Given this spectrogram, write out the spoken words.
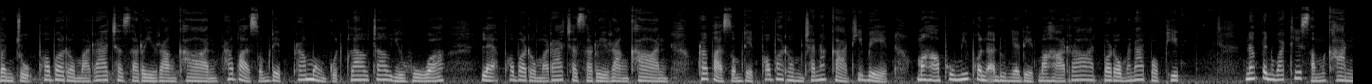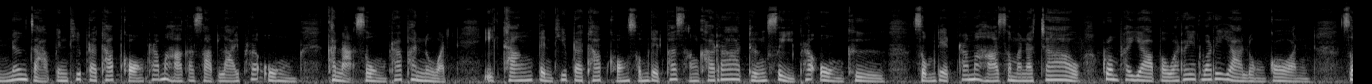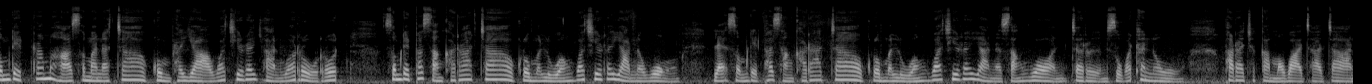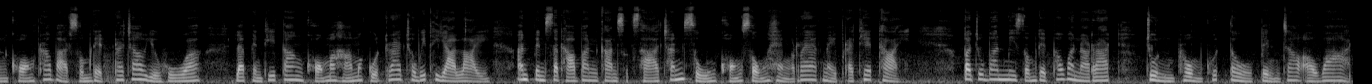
บรรจุพระบรมราชสรีรังคาร พระบาทสมเด็จพระมงกุฎเกล้าเจ้าอยู่หัว และพระบรมราชสรีรังคาร พระบาทสมเด็จพระบรมชนากาธิเบศรมหาภูมิพลอดุลยเดชมหาราช บรมนาถบพิตรนับเป็นวัดที่สำคัญเนื่องจากเป็นที่ประทับของพระมหากษัตริย์หลายพระองค์ ขณะทรงพระผนวด อีกทั้งเป็นที่ประทับของสมเด็จพระสังฆราชถึง 4 พระองค์ คือ สมเด็จพระมหาสมณเจ้า กรมพระยาปวเรศวริยาลงกร สมเด็จพระมหาสมณเจ้ากรมพระยาวชิรยานวโรรสสมเด็จพระสังฆราชเจ้ากรมหลวงวชิรยานวงศ์และสมเด็จพระสังฆราชเจ้ากรมหลวงวชิรยานสังวร เจริญสุวัฒโน พระราชกรรมวาจาจารย์ของพระบาทสมเด็จพระเจ้าอยู่หัว และเป็นที่ตั้งของมหามกุฏราชวิทยาลัย อันเป็นสถาบันการศึกษาชั้นสูงของสงฆ์แห่งแรกในประเทศไทย ปัจจุบันมีสมเด็จพระวรรณรัตน์จุนพรมคุตโตเป็นเจ้าอาวาส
